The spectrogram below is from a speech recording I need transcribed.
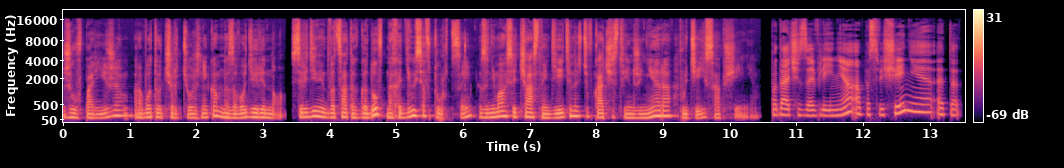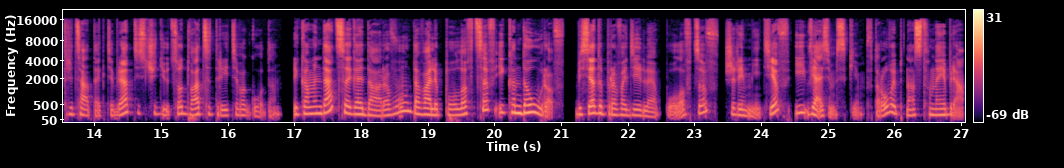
Жил в Париже, работал чертежником на заводе Рено. В середине 20-х годов находился в Турции, занимался частной деятельностью в качестве инженера путей сообщения подачи заявления о посвящении это 30 октября 1923 года. Рекомендации Гайдарову давали Половцев и Кандауров. Беседы проводили Половцев, Шереметьев и Вяземский 2 и 15 ноября.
